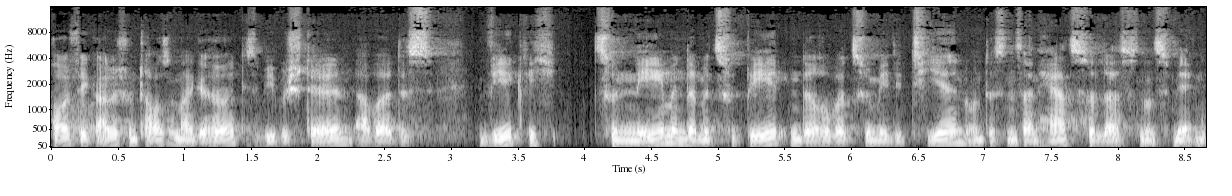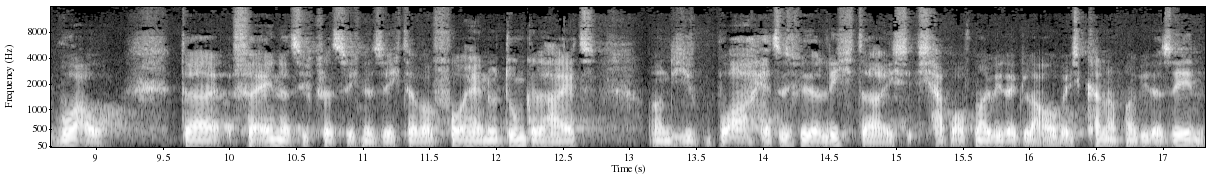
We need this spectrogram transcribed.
häufig alle schon tausendmal gehört, diese Bibelstellen, aber das wirklich zu nehmen, damit zu beten, darüber zu meditieren und das in sein Herz zu lassen und zu merken, wow, da verändert sich plötzlich eine Sicht. Da war vorher nur Dunkelheit und ich, boah, jetzt ist wieder Licht da. Ich, ich habe auch mal wieder Glaube, ich kann auch mal wieder sehen.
